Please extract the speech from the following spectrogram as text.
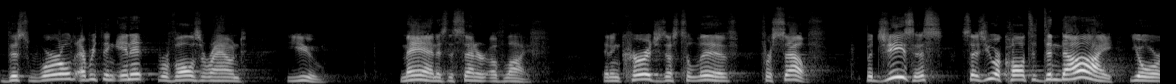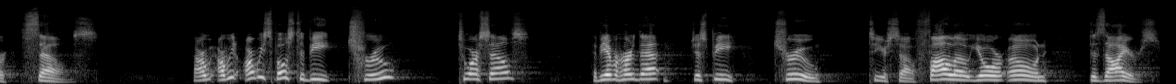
this world, everything in it, revolves around you. Man is the center of life. It encourages us to live for self. But Jesus says you are called to deny yourselves. Are, are we, are we supposed to be true to ourselves? Have you ever heard that? Just be true to yourself. Follow your own desires.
